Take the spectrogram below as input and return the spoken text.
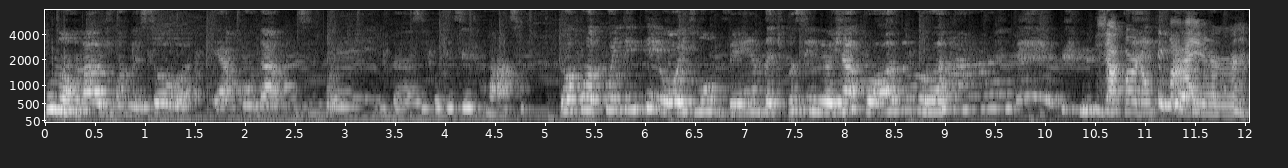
O normal de uma pessoa é acordar com 50, 56 no máximo. Eu acordo com 88, 90, tipo assim, eu já acordo. Já acorda on fire!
